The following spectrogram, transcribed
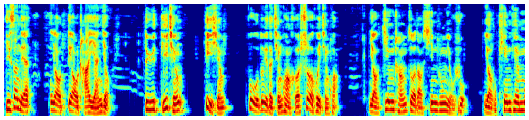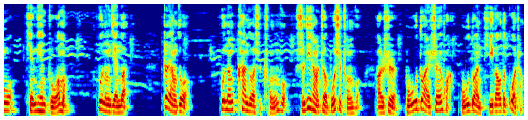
第三点，要调查研究。对于敌情、地形，部队的情况和社会情况，要经常做到心中有数，要天天摸，天天琢磨，不能间断。这样做不能看作是重复，实际上这不是重复，而是不断深化、不断提高的过程，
